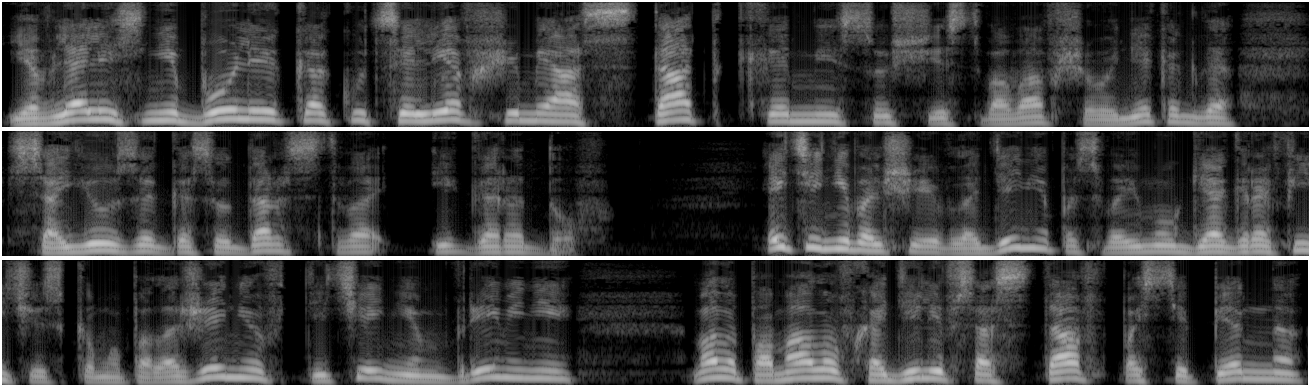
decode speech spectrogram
являлись не более как уцелевшими остатками существовавшего некогда союза государства и городов. Эти небольшие владения по своему географическому положению в течение времени мало-помалу входили в состав постепенно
